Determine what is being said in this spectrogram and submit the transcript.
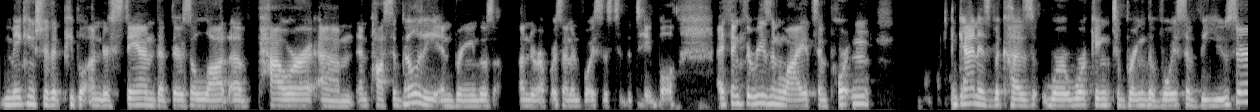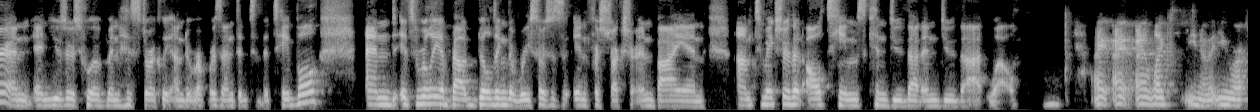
making sure that people understand that there's a lot of power um, and possibility in bringing those underrepresented voices to the table. I think the reason why it's important again is because we're working to bring the voice of the user and, and users who have been historically underrepresented to the table and it's really about building the resources infrastructure and buy-in um, to make sure that all teams can do that and do that well I, I, I, like you know that you are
